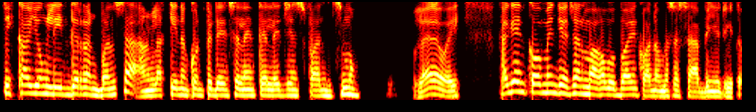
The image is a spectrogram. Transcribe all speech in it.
ikaw yung leader ng bansa, ang laki ng confidential intelligence funds mo. Well, anyway, again, comment nyo dyan mga kababayan kung ano masasabi nyo dito.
